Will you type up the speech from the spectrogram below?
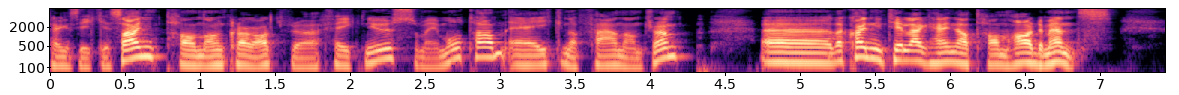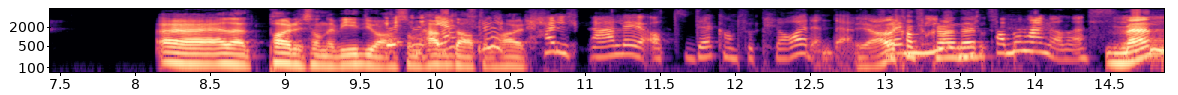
ting som ikke er sant. Han anklager alt fra fake news som er imot han. Er ikke noe fan av Trump. Uh, det kan i tillegg hende at han har demens. Eh, er det et par sånne videoer som hevder at han Jeg tror helt ærlig at det kan forklare en del. Ja, det kan forklare en del. Sammenhengende. Men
